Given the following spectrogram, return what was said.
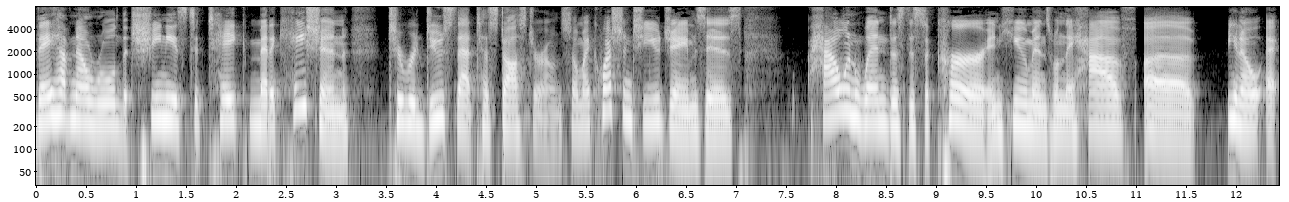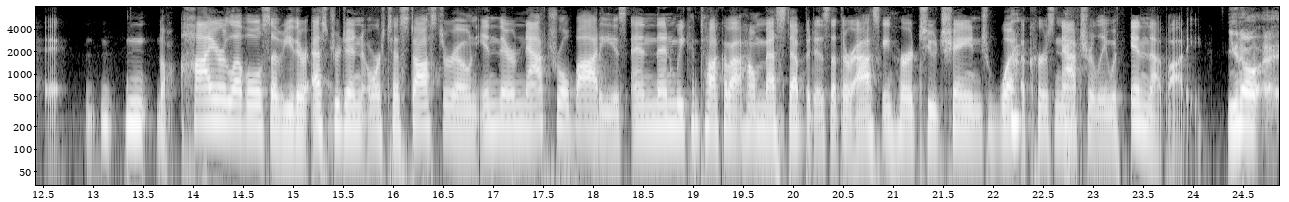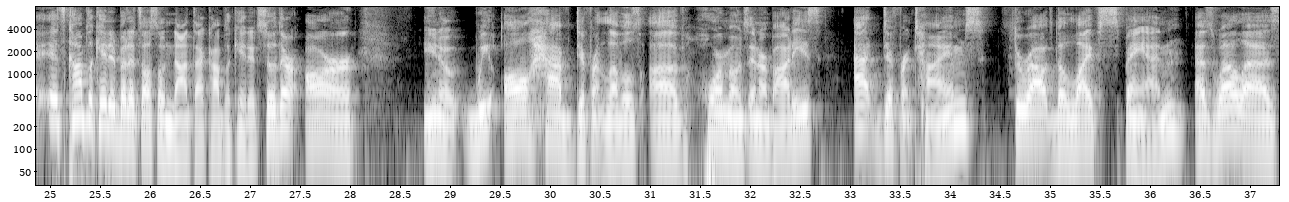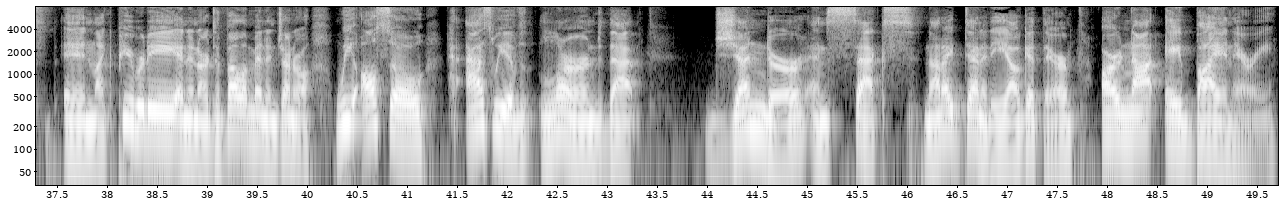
they have now ruled that she needs to take medication to reduce that testosterone. So my question to you, James, is how and when does this occur in humans when they have uh you know n- higher levels of either estrogen or testosterone in their natural bodies and then we can talk about how messed up it is that they're asking her to change what occurs naturally within that body You know, it's complicated, but it's also not that complicated. So there are, you know, we all have different levels of hormones in our bodies at different times throughout the lifespan, as well as in like puberty and in our development in general. We also, as we have learned that gender and sex, not identity, I'll get there, are not a binary.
